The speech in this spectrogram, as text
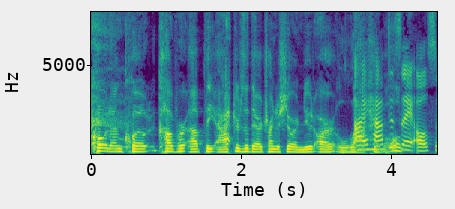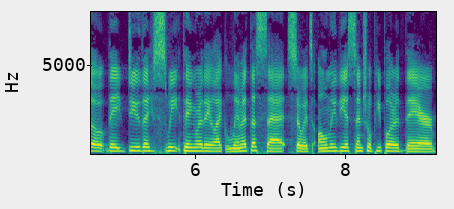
quote unquote cover up the actors that they're trying to show are nude are laughable. I have to say also they do the sweet thing where they like limit the set so it's only the essential people are there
